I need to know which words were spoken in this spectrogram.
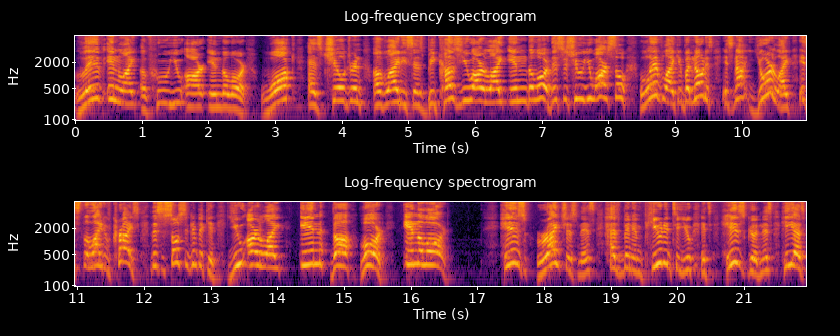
Live in light of who you are in the Lord. Walk as children of light, he says, because you are light in the Lord. This is who you are, so live like it. But notice, it's not your light, it's the light of Christ. This is so significant. You are light in the Lord. In the Lord. His righteousness has been imputed to you. It's His goodness. He has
